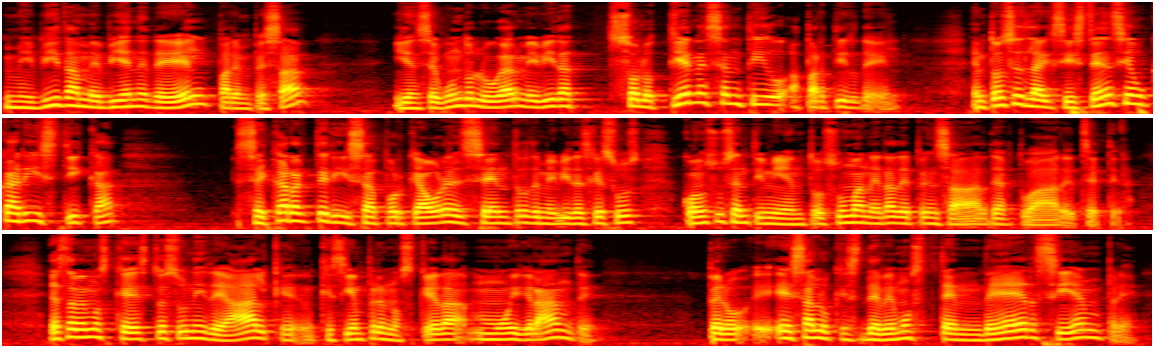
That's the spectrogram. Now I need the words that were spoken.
mi vida me viene de Él para empezar y en segundo lugar mi vida solo tiene sentido a partir de Él. Entonces la existencia eucarística se caracteriza porque ahora el centro de mi vida es Jesús con sus sentimientos, su manera de pensar, de actuar, etc. Ya sabemos que esto es un ideal que, que siempre nos queda muy grande, pero es a lo que debemos tender siempre.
